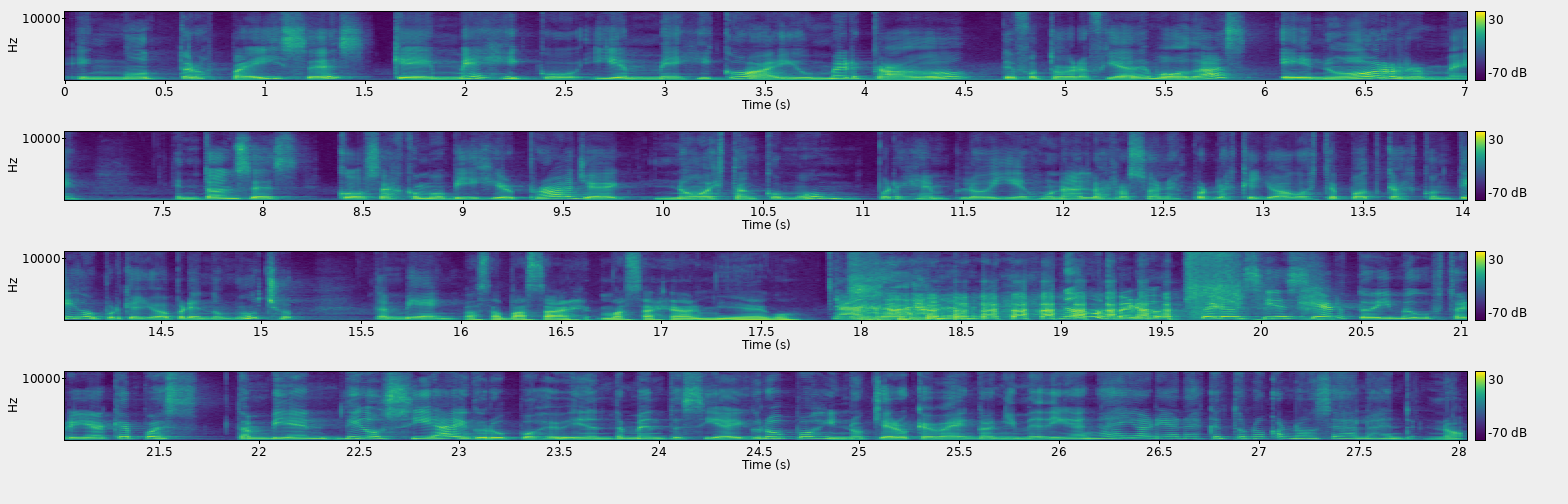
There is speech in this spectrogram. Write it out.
en otros países que en México. Y en México hay un mercado de fotografía de bodas enorme. Entonces, cosas como Be Here Project no es tan común, por ejemplo, y es una de las razones por las que yo hago este podcast contigo, porque yo aprendo mucho también. Vas a masajear mi ego. Ah, no. pero, pero sí es cierto y me gustaría que pues también, digo, sí hay grupos, evidentemente sí hay grupos y no quiero que vengan y me digan, ay, Oriana, es que tú no conoces a la gente. No,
